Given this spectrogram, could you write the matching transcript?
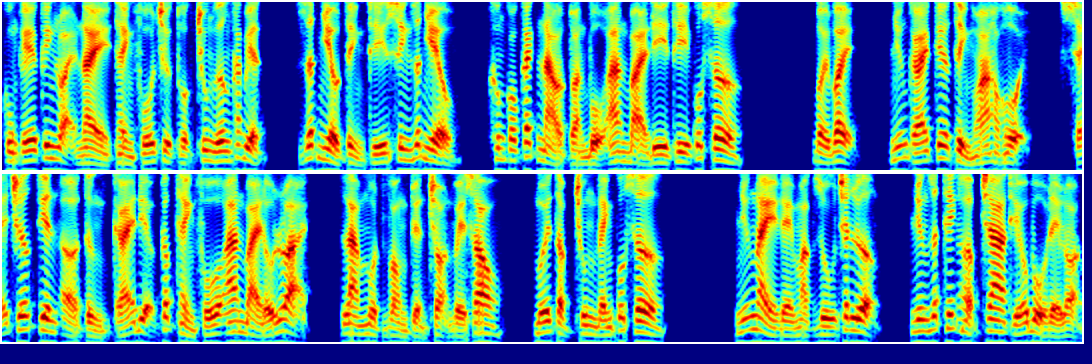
Cùng kế kinh loại này thành phố trực thuộc trung ương khác biệt, rất nhiều tỉnh thí sinh rất nhiều, không có cách nào toàn bộ an bài đi thi quốc sơ. Bởi vậy, những cái kia tỉnh hóa học hội sẽ trước tiên ở từng cái địa cấp thành phố an bài đấu loại, làm một vòng tuyển chọn về sau, mới tập trung đánh quốc sơ. Những này để mặc dù chất lượng, nhưng rất thích hợp tra thiếu bổ đề loạn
